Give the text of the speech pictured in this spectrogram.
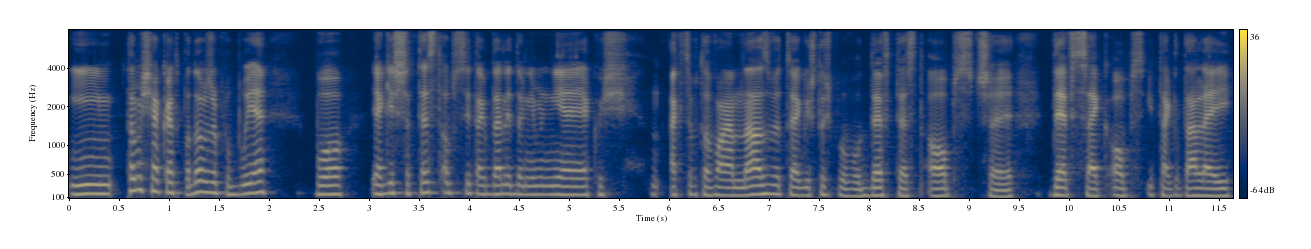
I to mi się akurat podoba, że próbuje, bo jak jeszcze test ops i tak dalej do mnie jakoś akceptowałem nazwy, to jak już ktoś próbował DevTestOps czy DevSecOps i tak dalej,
